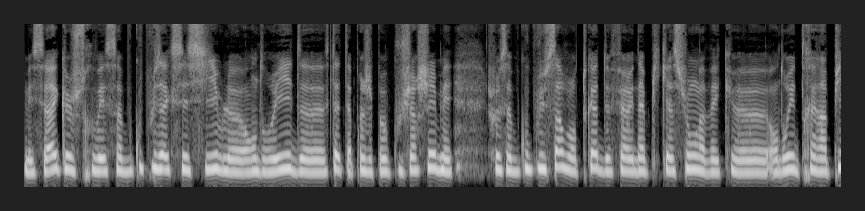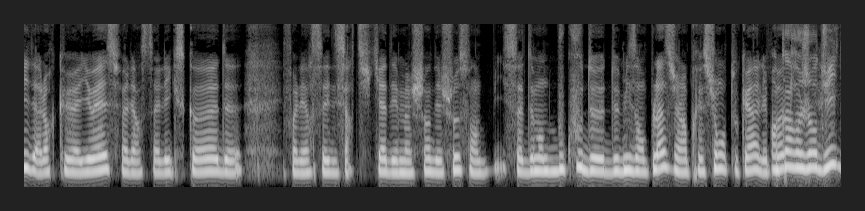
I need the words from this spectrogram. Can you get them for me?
Mais c'est vrai que je trouvais ça beaucoup plus accessible, euh, Android. Euh, peut-être après, j'ai pas beaucoup cherché, mais je trouvais ça beaucoup plus simple, en tout cas, de faire une application avec euh, Android très rapide, alors que iOS, il fallait installer Xcode, il fallait installer des certificats, des machins, des choses. Enfin, ça demande beaucoup de, de mise en place, j'ai l'impression, en tout cas, à l'époque. Encore aujourd'hui?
